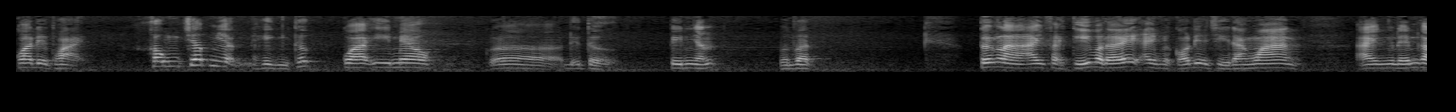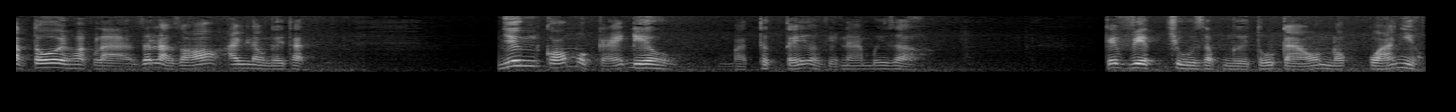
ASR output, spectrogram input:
qua điện thoại, không chấp nhận hình thức qua email Ờ, điện tử, tin nhắn, vân vân. Tức là anh phải ký vào đấy, anh phải có địa chỉ đàng hoàng, anh đến gặp tôi hoặc là rất là rõ anh là người thật. Nhưng có một cái điều mà thực tế ở Việt Nam bây giờ cái việc trù dập người tố cáo nó quá nhiều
